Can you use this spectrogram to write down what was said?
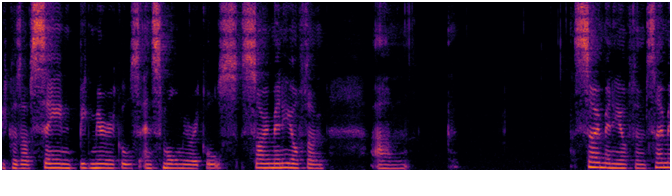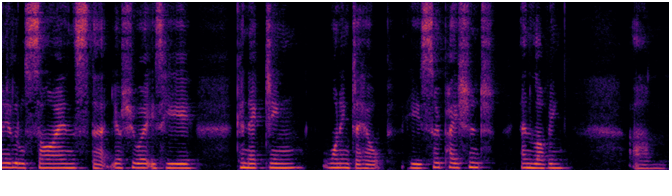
because I've seen big miracles and small miracles, so many of them, um, so many of them, so many little signs that Yeshua is here, connecting, wanting to help. He's so patient and loving. Um,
